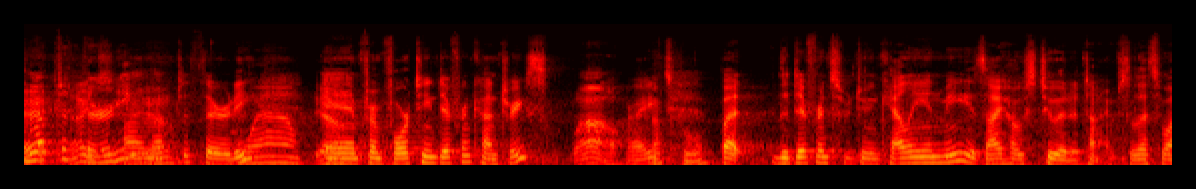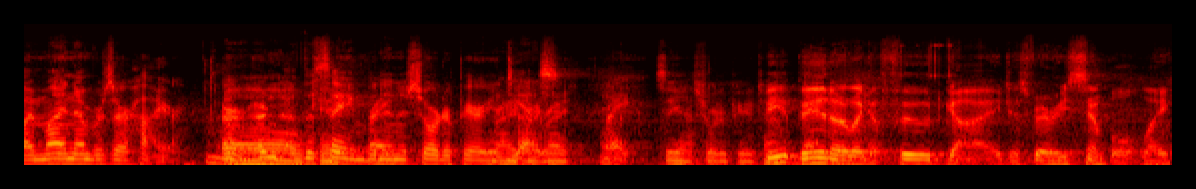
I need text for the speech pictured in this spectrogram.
Are you up to Nice. 30? i'm up to 30 Wow. Yeah. and from 14 different countries Wow. right That's cool. but the difference between kelley and me is i host two at a time so that's why my numbers are higher or, or Oh, the same but Right. in a shorter period of Right, time right, right. Right. So yeah, shorter period of Be, time. being a like a food guy, just very simple. Like,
